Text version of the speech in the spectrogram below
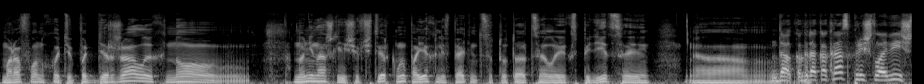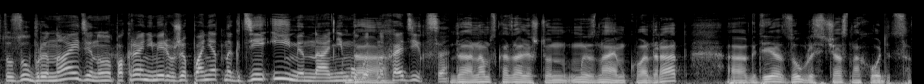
марафон хоть и поддержал их, но, но не нашли еще в четверг. Мы поехали в пятницу туда целой экспедицией. А, да, когда как раз пришла вещь, что зубры найдены, но, по крайней мере, уже понятно, где именно они могут да, находиться. Да, нам сказали, что мы знаем квадрат, а, где зубры сейчас находятся.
